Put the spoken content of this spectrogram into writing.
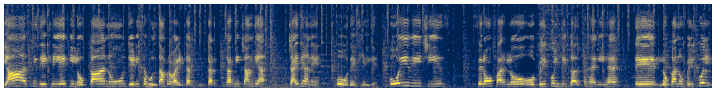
ਜਾਂ ਅਸੀਂ ਦੇਖ ਲਈਏ ਕਿ ਲੋਕਾਂ ਨੂੰ ਜਿਹੜੀ ਸਹੂਲਤਾਂ ਪ੍ਰੋਵਾਈਡ ਕਰ, ਕਰ- ਕਰਨੀ ਚਾਹੁੰਦੀਆਂ ਚਾਹੀਦੀਆਂ ਨੇ, ਉਹ ਦੇਖ ਲਈਏ। ਕੋਈ ਵੀ ਚੀਜ਼ ਸਿਰੋਂ ਫੜ ਲਓ, ਉਹ ਬਿਲਕੁਲ ਹੀ ਗਲਤ ਹੈਗੀ ਹੈ ਤੇ ਲੋਕਾਂ ਨੂੰ ਬਿਲਕੁਲ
